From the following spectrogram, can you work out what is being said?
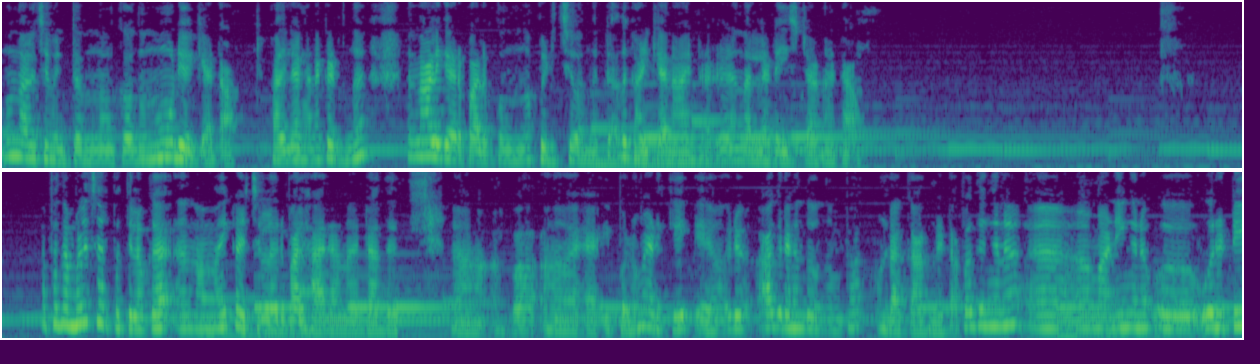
മൂന്നാലഞ്ച് മിനിറ്റ് ഒന്ന് നമുക്ക് അതൊന്ന് മൂടി വയ്ക്കാം കേട്ടോ അതിലങ്ങനെ കിടന്ന് നാളികേരപ്പാലൊക്കെ ഒന്ന് പിടിച്ച് വന്നിട്ട് അത് കഴിക്കാനായിട്ട് നല്ല ടേസ്റ്റാണ് കേട്ടോ. അപ്പോൾ നമ്മൾ ചെറുപ്പത്തിലൊക്കെ നന്നായി കഴിച്ചുള്ള ഒരു പലഹാരമാണ് കേട്ടോ അത്. അപ്പോൾ ഇപ്പോഴും ഇടയ്ക്ക് ഒരു ആഗ്രഹം തോന്നുമ്പോൾ ഉണ്ടാക്കാറുണ്ട് കേട്ടോ. അപ്പോൾ അതിങ്ങനെ മണി ഇങ്ങനെ ഉരുട്ടി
